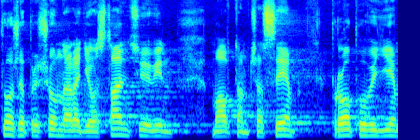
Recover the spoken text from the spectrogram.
теж прийшов на радіостанцію, він мав там часи проповіді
